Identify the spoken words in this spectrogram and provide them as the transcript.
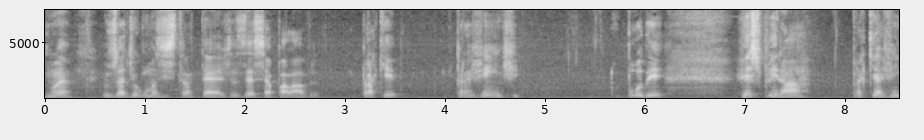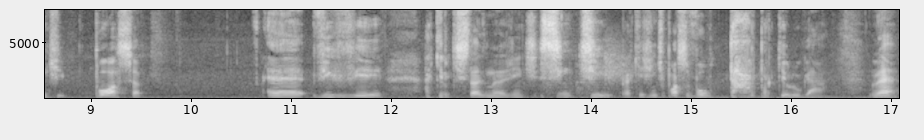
não é? Usar de algumas estratégias, essa é a palavra. Para quê? Para gente poder respirar, para que a gente possa é, viver aquilo que está na gente, sentir, para que a gente possa voltar para aquele lugar, não é?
